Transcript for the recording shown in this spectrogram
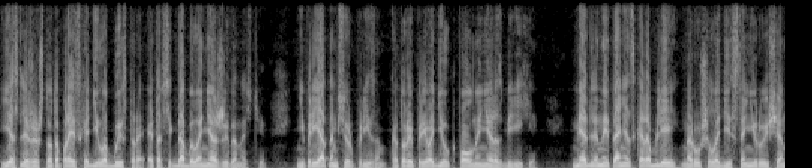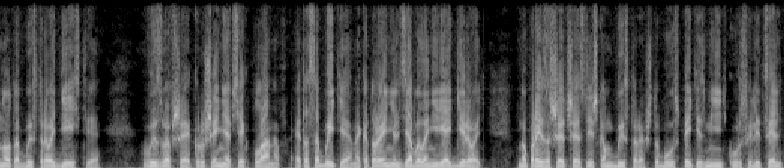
Если же что-то происходило быстро, это всегда было неожиданностью, неприятным сюрпризом, который приводил к полной неразберихе. Медленный танец кораблей нарушила диссонирующая нота быстрого действия, вызвавшая крушение всех планов. Это событие, на которое нельзя было не реагировать, но произошедшее слишком быстро, чтобы успеть изменить курс или цель,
